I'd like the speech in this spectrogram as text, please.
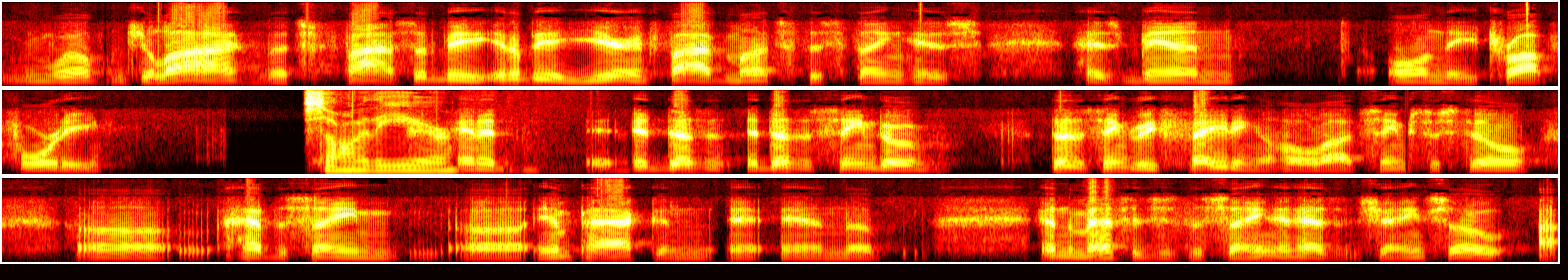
well, July that's five. So it'll be it'll be a year and five months. This thing has has been on the Trop 40 Song of the Year. and it it doesn't it doesn't seem to doesn't seem to be fading a whole lot. It seems to still uh, have the same uh, impact and and uh, and the message is the same. It hasn't changed. So I,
